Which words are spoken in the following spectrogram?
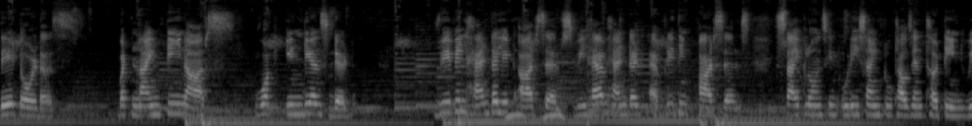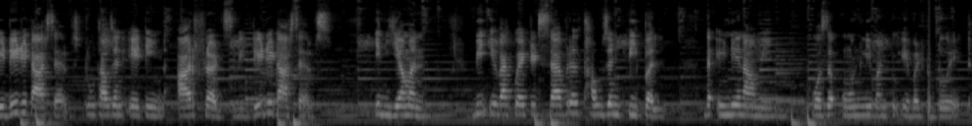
they told us. But 19 hours, what Indians did. We will handle it ourselves. We have handled everything ourselves. Cyclones in Odisha in 2013, we did it ourselves. 2018, our floods, we did it ourselves. In Yemen, we evacuated several thousand people. The Indian Army was the only one to able to do it.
